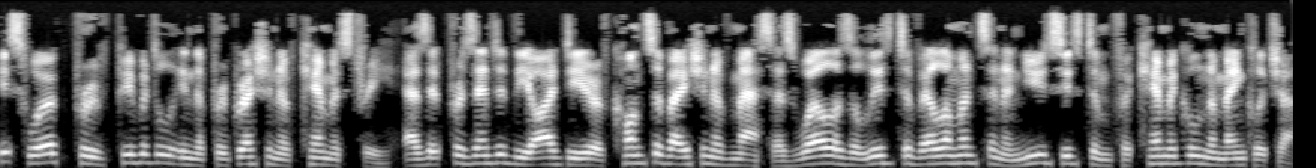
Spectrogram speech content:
This work proved pivotal in the progression of chemistry, as it presented the idea of conservation of mass as well as a list of elements and a new system for chemical nomenclature.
